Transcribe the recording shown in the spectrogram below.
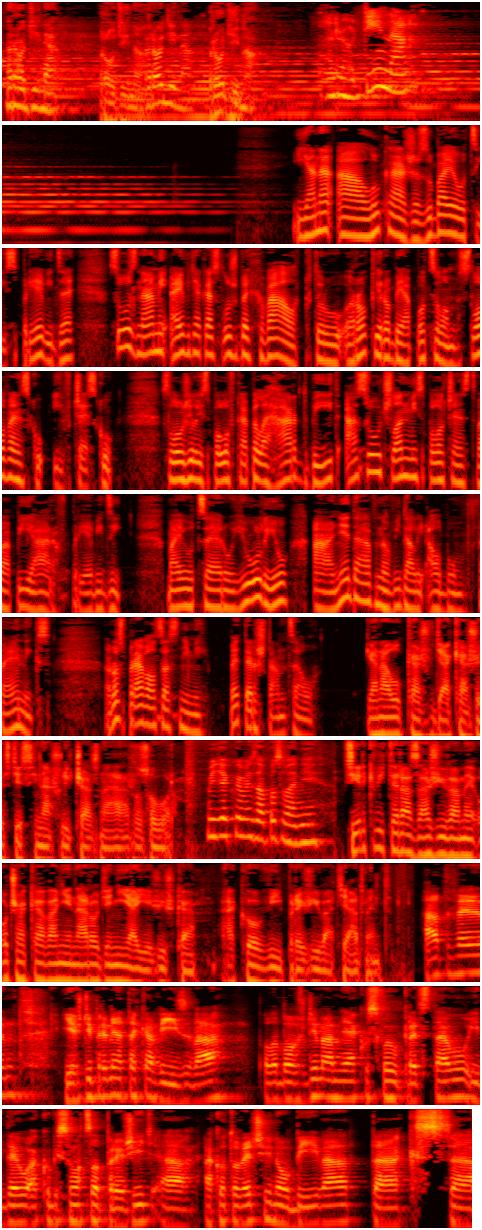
Rodina. Rodina. Rodina. Rodina. Rodina. Jana a Lukáš Zubajovci z Prievidze sú známi aj vďaka službe chvál, ktorú roky robia po celom Slovensku i v Česku. Slúžili spolu v kapele Heartbeat a sú členmi spoločenstva PR v Prievidzi. Majú dceru Júliu a nedávno vydali album Phoenix. Rozprával sa s nimi Peter Štancel. Jana Lukáš, vďaka, že ste si našli čas na rozhovor. My ďakujeme za pozvanie. V cirkvi teraz zažívame očakávanie narodenia Ježiška. Ako vy prežívate advent? Advent je vždy pre mňa taká výzva, lebo vždy mám nejakú svoju predstavu, ideu, ako by som chcel prežiť a ako to väčšinou býva, tak sa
